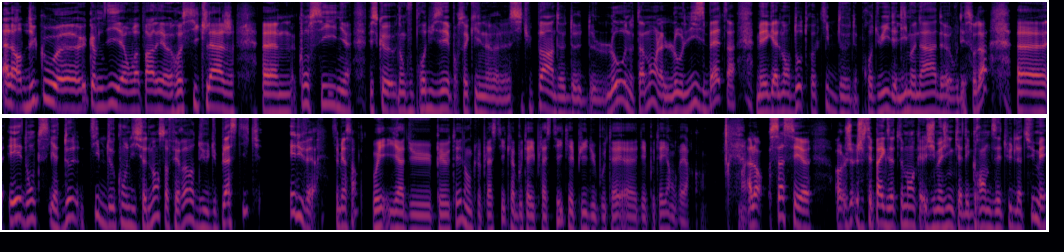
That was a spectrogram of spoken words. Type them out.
Alors du coup, euh, comme dit, on va parler euh, recyclage, euh, consigne, puisque donc vous produisez, pour ceux qui ne situent pas, de, de- de l'eau notamment, l'eau Lisbeth, mais également d'autres types de, de produits, des limonades ou des sodas. Euh, et donc il y a deux types de conditionnement, sauf erreur, du, du plastique et du verre. C'est bien ça? Oui, il y a du PET, donc le plastique, la bouteille plastique, et puis du bouteille, euh, des bouteilles en verre. Quoi. Ouais. Alors ça c'est, euh, je ne sais pas exactement, j'imagine qu'il y a des grandes études là-dessus, mais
